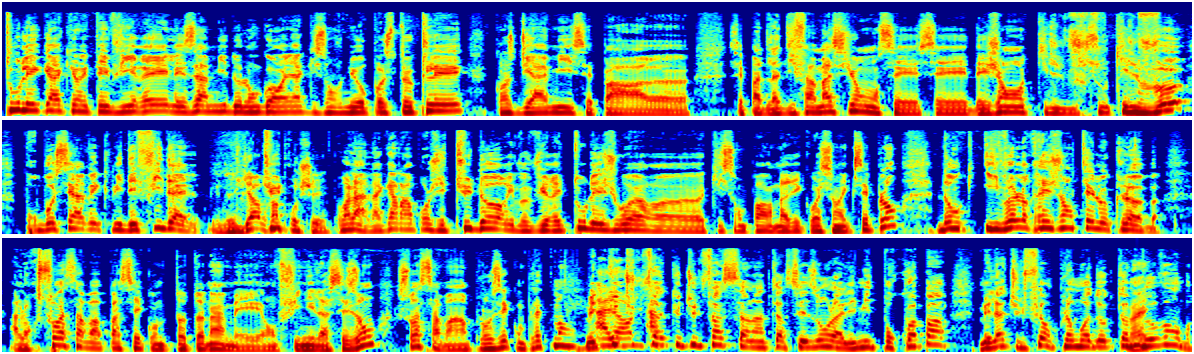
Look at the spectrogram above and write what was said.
Tous les gars qui ont été virés, les amis de Longoria qui sont venus au poste clé. Quand je dis amis, c'est pas, euh, c'est pas de la diffamation. C'est, c'est des gens qu'il, qu'il veut pour bosser avec lui, des fidèles. Une garde Tu- rapprochée. Voilà, la garde rapprochée. Tudor, il veut virer tous les joueurs euh, qui sont pas en adéquation avec ses plans. Donc, ils veulent régenter le club. Alors, soit ça va passer contre Tottenham et on finit la saison, soit ça va imploser complètement. Mais Alors, que, tu le fasses, que tu le fasses à l'intersaison, la limite, pourquoi pas Mais là, tu le fais en plein mois d'octobre-novembre.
